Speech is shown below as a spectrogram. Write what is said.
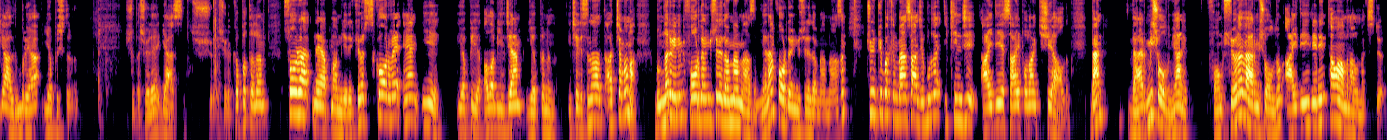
geldim buraya yapıştırdım. Şu şöyle gelsin. Şurayı şöyle kapatalım. Sonra ne yapmam gerekiyor? Score ve en iyi yapıyı alabileceğim yapının içerisine atacağım ama bunları benim bir for döngüsüyle dönmem lazım. Neden for döngüsüyle dönmem lazım? Çünkü bakın ben sadece burada ikinci ID'ye sahip olan kişiyi aldım. Ben vermiş oldum yani fonksiyona vermiş olduğum ID'lerin tamamını almak istiyorum.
